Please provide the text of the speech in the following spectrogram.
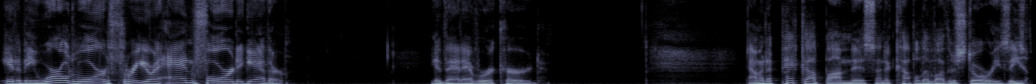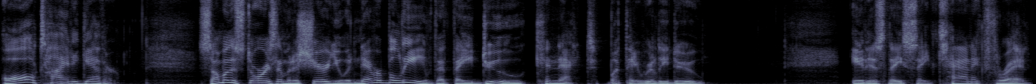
it'll be World War Three or, and four together if that ever occurred. Now, I'm going to pick up on this and a couple of other stories. These all tie together. Some of the stories I'm going to share you would never believe that they do connect, but they really do. It is the satanic thread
